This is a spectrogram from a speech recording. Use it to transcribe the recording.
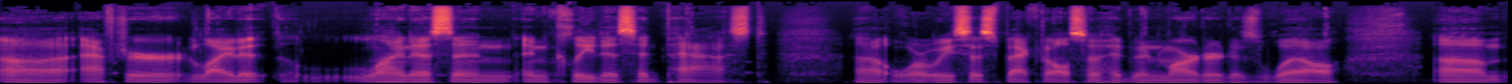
uh, after Linus and, and Cletus had passed, uh, or we suspect also had been martyred as well. Um,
